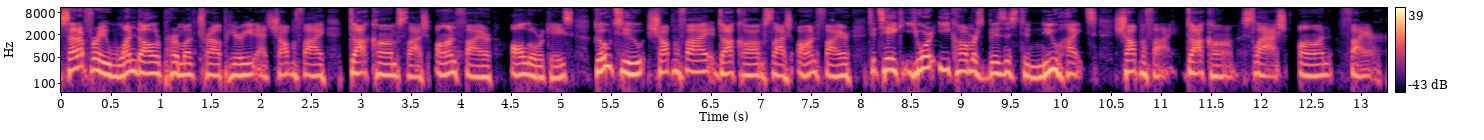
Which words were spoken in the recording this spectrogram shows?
Sign up for a $1 per month trial period at shopify.com slash onfire, all lowercase. Go to shopify.com slash onfire to take your e-commerce business to new heights. Shopify.com slash onfire.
